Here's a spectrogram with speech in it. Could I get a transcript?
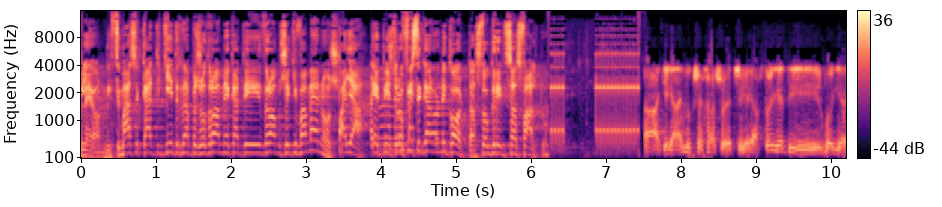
πλέον. Θυμάσαι κάτι κίτρινα πεζοδρόμια, κάτι δρόμους εκυβαμένους; Παλιά. Επιστροφή στην κανονικότητα, στον κρήτη ασφάλτου. Α, και για να μην το ξεχάσω έτσι. Αυτό για τι βογιέ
